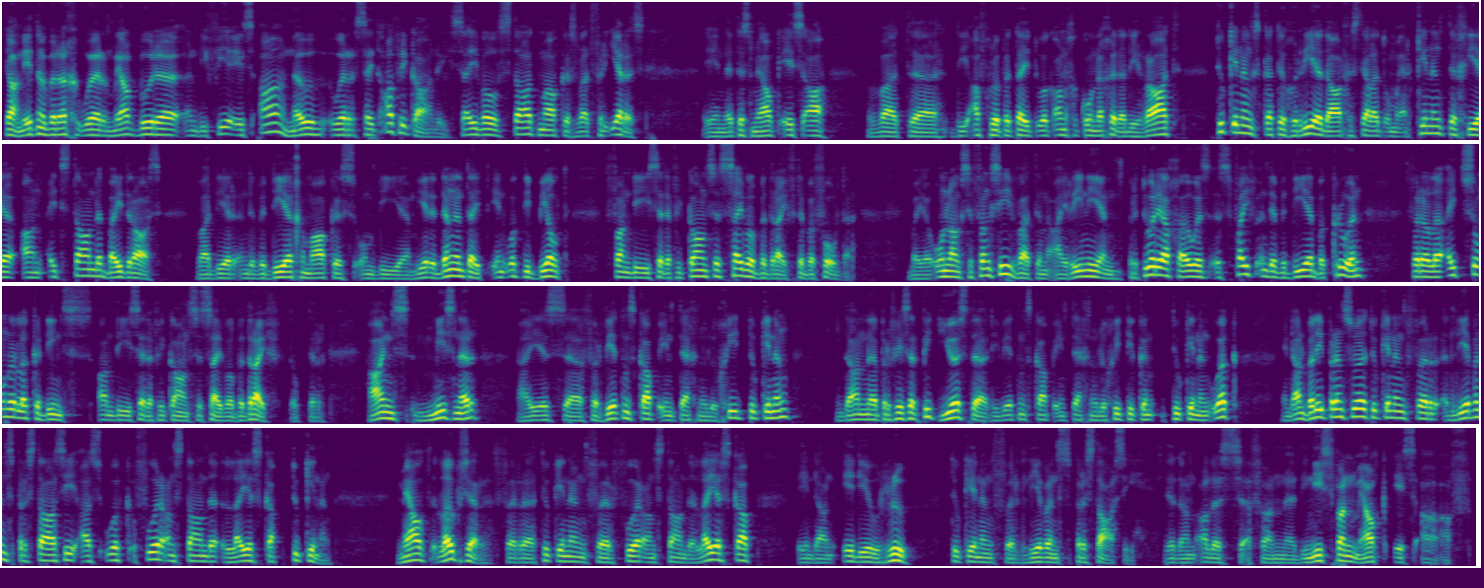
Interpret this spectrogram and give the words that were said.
Ja, net nou berig oor melkbore in die FSA, nou oor Suid-Afrika nie. Sy wil staatmakers wat vereer is. En dit is Melk SA wat uh, die afgelope tyd ook aangekondig het dat die raad toekenningskategorieë daar gestel het om erkenning te gee aan uitstaande bydraes wat deur individue gemaak is om die uh, mededingendheid en ook die beeld van die Suid-Afrikaanse suiwelbedryf te bevorder. By 'n onlangse funksie wat in Irene in Pretoria gehou is, is vyf individue bekroon vir hulle uitsonderlike diens aan die Suid-Afrikaanse suiwelbedryf. Dr. Heinz Misner, hy is uh, vir wetenskap en tegnologie toekenning dan uh, professor Piet Jooste die wetenskap en tegnologie toekenning ook en dan Willie Prinsloo toekenning vir lewensprestasie as ook vooraanstaande leierskap toekenning. Meld Loupser vir uh, toekenning vir vooraanstaande leierskap en dan Edio Roo toekenning vir lewensprestasie. Dit dan alles van uh, die nuus van Melk SA af.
